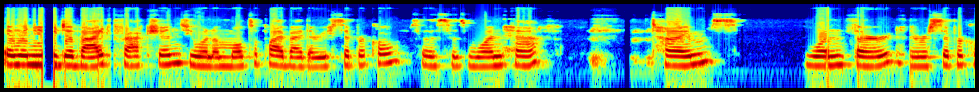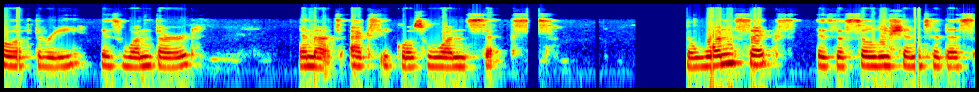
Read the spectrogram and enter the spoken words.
And when you divide fractions, you want to multiply by the reciprocal. So this is 1 half times 1 third. The reciprocal of 3 is 1 third. And that's x equals 1 sixth. So 1 sixth is the solution to this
